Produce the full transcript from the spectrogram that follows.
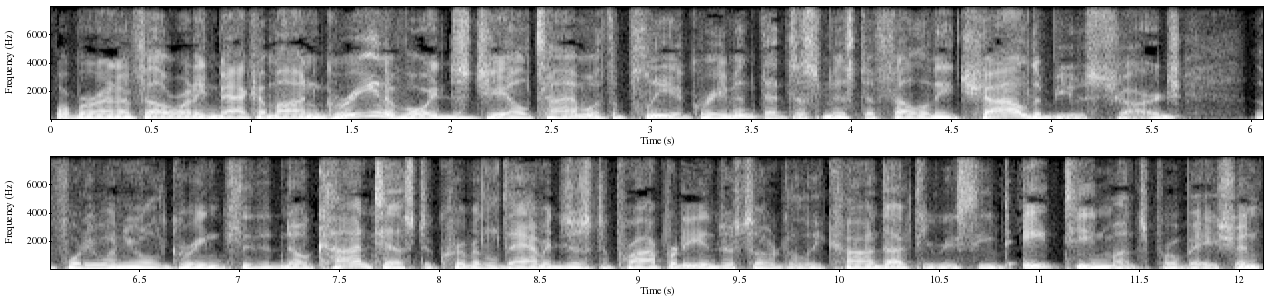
Former NFL running back Ahman Green avoids jail time with a plea agreement that dismissed a felony child abuse charge. The 41 year old Green pleaded no contest to criminal damages to property and disorderly conduct. He received 18 months probation.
